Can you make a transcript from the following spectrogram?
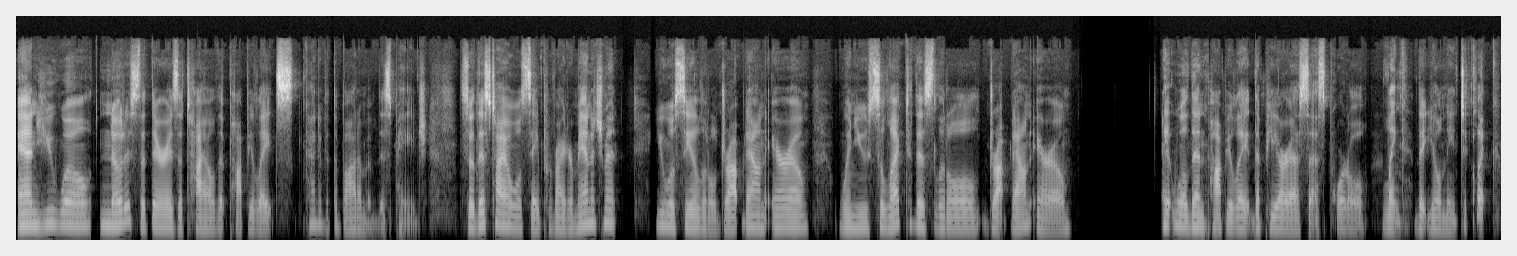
and you will notice that there is a tile that populates kind of at the bottom of this page. So this tile will say provider management. You will see a little drop down arrow. When you select this little drop down arrow, it will then populate the PRSS portal link that you'll need to click.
